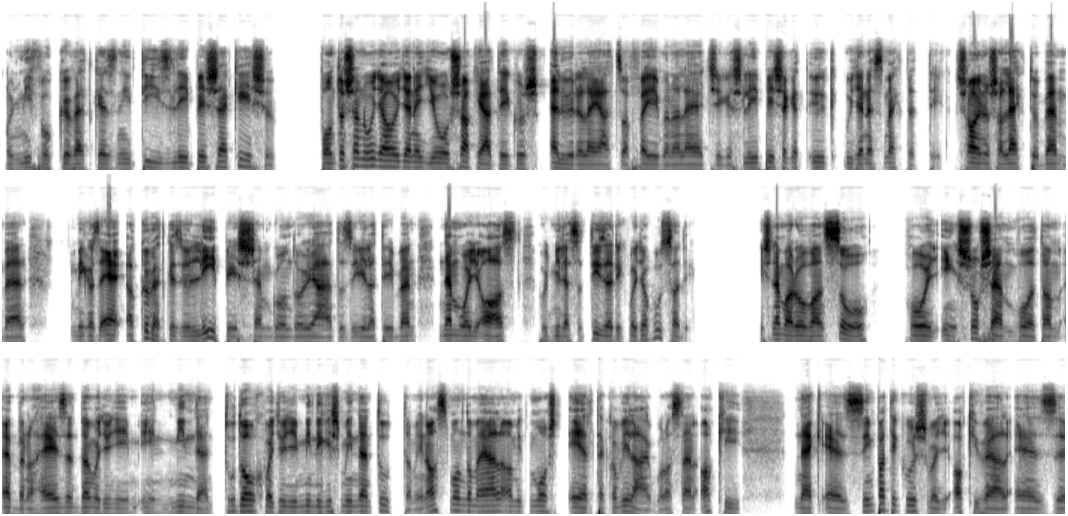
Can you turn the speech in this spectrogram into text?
hogy mi fog következni tíz lépéssel később. Pontosan úgy, ahogyan egy jó sakjátékos előre lejátsza a fejében a lehetséges lépéseket, ők ugyanezt megtették. Sajnos a legtöbb ember még az e- a következő lépés sem gondolja át az életében, nemhogy azt, hogy mi lesz a tizedik vagy a huszadik. És nem arról van szó, hogy én sosem voltam ebben a helyzetben, vagy hogy én, én mindent tudok, vagy hogy én mindig is mindent tudtam. Én azt mondom el, amit most értek a világból. Aztán akinek ez szimpatikus, vagy akivel ez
